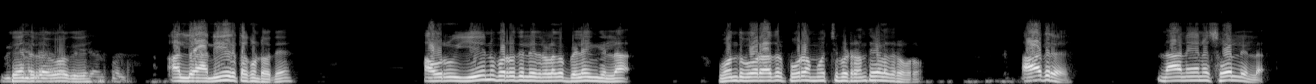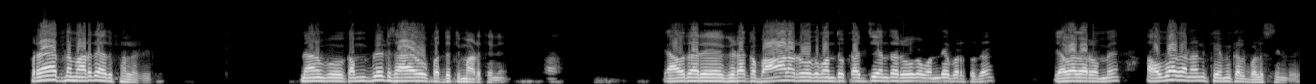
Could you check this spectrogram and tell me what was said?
ಕೇಂದ್ರ ಹೋಗಿ ಅಲ್ಲಿ ಆ ನೀರು ತಗೊಂಡ್ ಹೋದೆ. ಅವರು ಏನು ಬರೋದಿಲ್ಲ ಇದ್ರೊಳಗೆ ಬೆಳೆಯಂಗಿಲ್ಲ. ಒಂದು ಬೋರ್ ಆದ್ರೆ ಪೂರಾ ಮುಚ್ಚಿಬಿಟ್ರ ಅಂತ ಹೇಳಿದ್ರು ಅವರು. ಆದ್ರೆ ನಾನೇನು ಸೋಲಿಲ್ಲ. ಪ್ರಯತ್ನ ಮಾಡಿದೆ ಅದು ಫಲ ರೀ. ನಾನು ಕಂಪ್ಲೀಟ್ ಸಾವಯವ ಪದ್ಧತಿ ಮಾಡ್ತೀನಿ. ಯಾವ್ದಾರ ಗಿಡಕ್ಕೆ ಬಹಳ ರೋಗ ಬಂತು ಕಜ್ಜಿ ಅಂತ ರೋಗ ಒಂದೇ ಬರ್ತದೆ. ಯಾವಾಗಾರ ಒಮ್ಮೆ ಅವಾಗ ನಾನು ಕೆಮಿಕಲ್ ಬಳಸ್ತೀನಿ ರೀ.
